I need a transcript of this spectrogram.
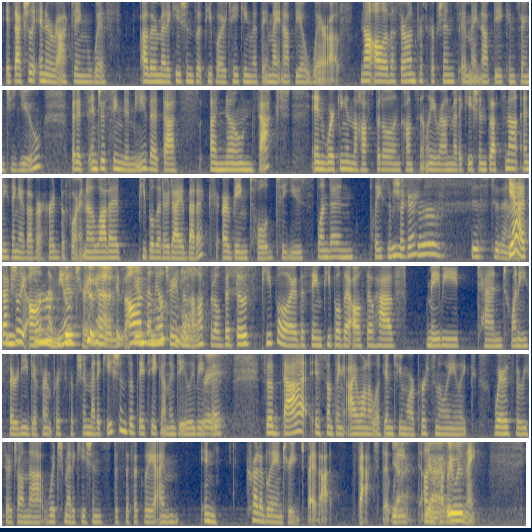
it's actually interacting with other medications that people are taking that they might not be aware of. Not all of us are on prescriptions. It might not be a concern to you, but it's interesting to me that that's a known fact. In working in the hospital and constantly around medications, that's not anything I've ever heard before. And a lot of people that are diabetic are being told to use Splenda in place of we sugar. serve this to them Yeah, it's actually on the meal trays. It's on in the, meal trays in the hospital. But those people are the same people that also have maybe 10, 20, 30 different prescription medications that they take on a daily basis. So that is something I want to look into more personally. Like, where's the research on that? Which medications specifically? I'm incredibly intrigued by that fact that we Yeah, yeah, uncovered it was- tonight.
